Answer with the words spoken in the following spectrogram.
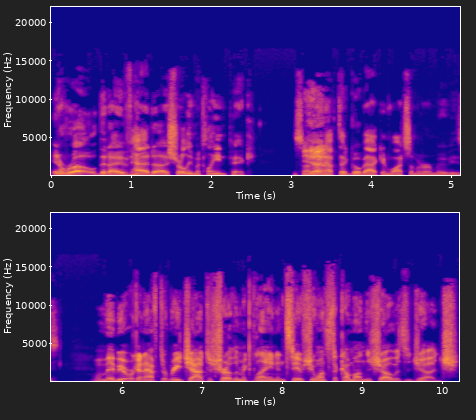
in a row that I've had uh, Shirley MacLaine pick. So I might have to go back and watch some of her movies. Well, maybe we're gonna have to reach out to Shirley MacLaine and see if she wants to come on the show as a judge.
